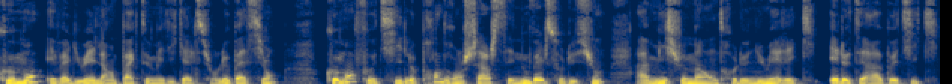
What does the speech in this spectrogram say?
Comment évaluer l'impact médical sur le patient? Comment faut-il prendre en charge ces nouvelles solutions à mi-chemin entre le numérique et le thérapeutique?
